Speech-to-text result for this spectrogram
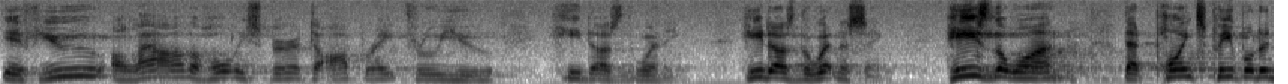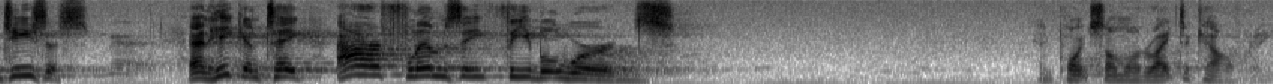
If you allow the Holy Spirit to operate through you, He does the winning. He does the witnessing. He's the one that points people to Jesus. And He can take our flimsy, feeble words and point someone right to Calvary.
